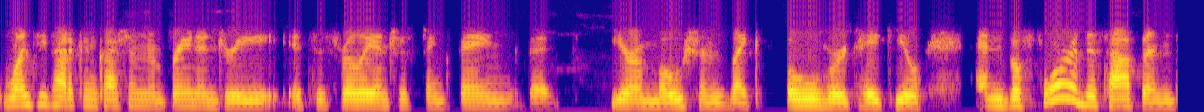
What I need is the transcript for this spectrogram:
once you've had a concussion and a brain injury, it's this really interesting thing that your emotions like overtake you. And before this happened,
